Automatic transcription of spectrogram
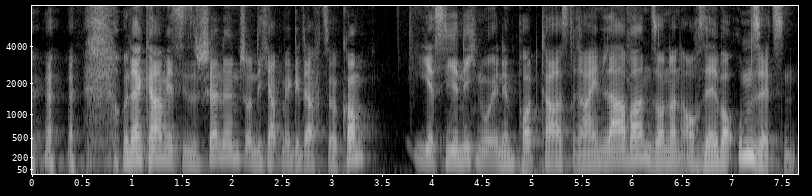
und dann kam jetzt diese Challenge und ich habe mir gedacht, so komm, jetzt hier nicht nur in den Podcast reinlabern, sondern auch selber umsetzen.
